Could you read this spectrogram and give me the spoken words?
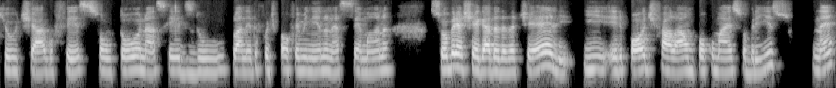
que o Thiago fez, soltou nas redes do Planeta Futebol Feminino nessa semana, sobre a chegada da Datiele, e ele pode falar um pouco mais sobre isso, né?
